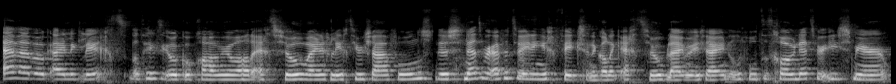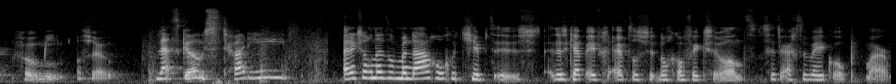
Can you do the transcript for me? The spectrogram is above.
En we hebben ook eindelijk licht. Dat heeft hij ook opgehangen. We hadden echt zo weinig licht hier s'avonds. Dus net weer even twee dingen gefixt. En daar kan ik echt zo blij mee zijn. Dan voelt het gewoon net weer iets meer homey of zo. Let's go study. En ik zag net dat mijn nagel gechipt is. Dus ik heb even geappt of ze het nog kan fixen. Want het zit er echt een week op. Maar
